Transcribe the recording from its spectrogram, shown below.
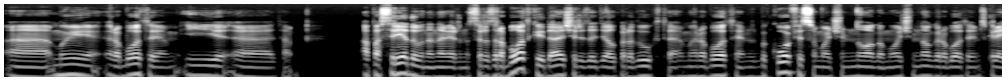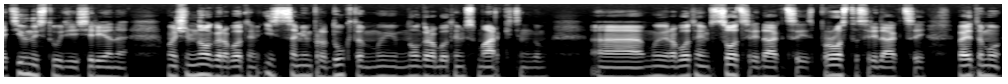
Мы работаем и там, опосредованно, наверное, с разработкой, да, через отдел продукта. Мы работаем с бэк-офисом очень много, мы очень много работаем с креативной студией Сирена, мы очень много работаем и с самим продуктом, мы много работаем с маркетингом, а, мы работаем с соцредакцией, просто с редакцией. Поэтому,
